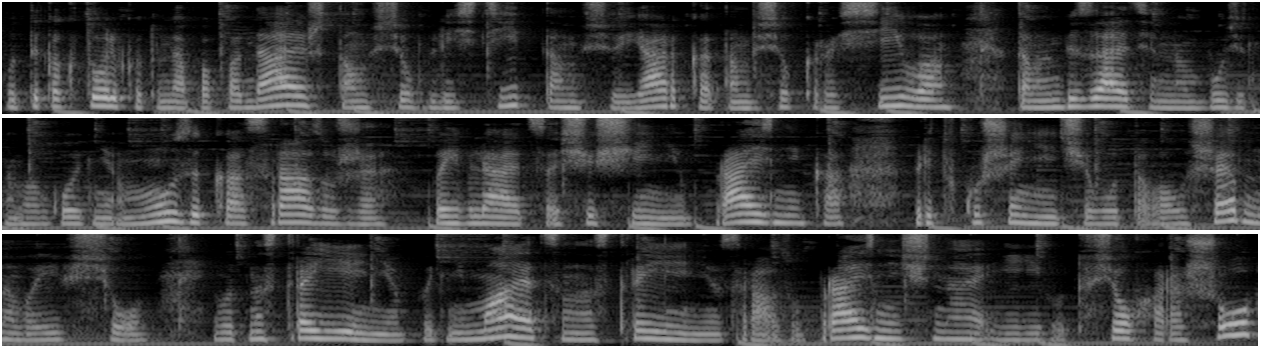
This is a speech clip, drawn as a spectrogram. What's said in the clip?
Вот ты как только туда попадаешь, там все блестит, там все ярко, там все красиво, там обязательно будет новогодняя музыка, сразу же появляется ощущение праздника, предвкушение чего-то волшебного и все. И вот настроение поднимается, настроение сразу праздничное, и вот все хорошо,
